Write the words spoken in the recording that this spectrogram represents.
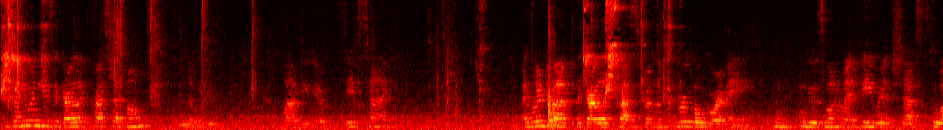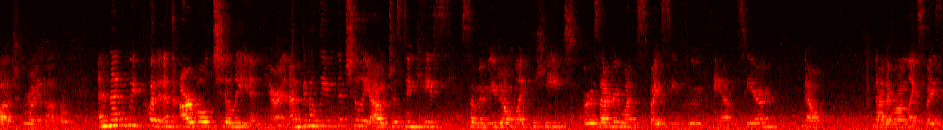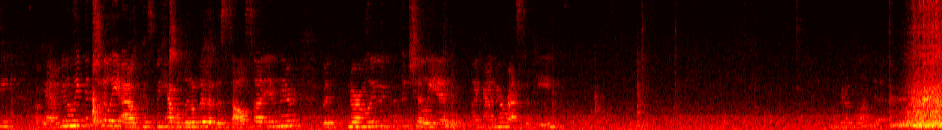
Does anyone use a garlic press at home? No. A lot of you do. Saves time. I learned about the garlic press from the Frugal Gourmet. He was one of my favorite chefs to watch growing up. And then we put an arbol chili in here. And I'm going to leave the chili out just in case some of you don't like the heat. Or is everyone spicy food fans here? No? Not everyone likes spicy? Okay, I'm going to leave the chili out because we have a little bit of the salsa in there. But normally we put the chili in, like on your recipe. We're going to blend it.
